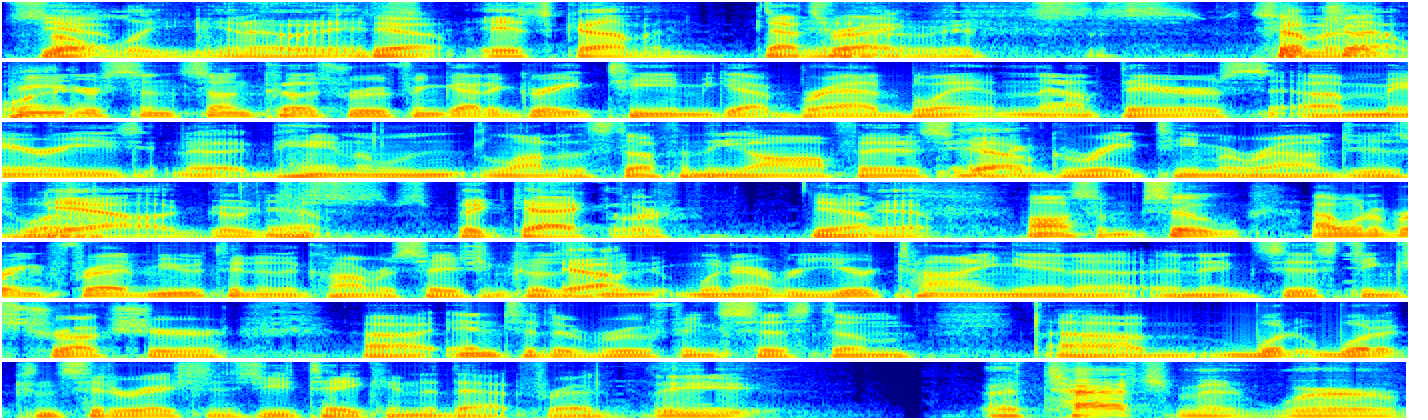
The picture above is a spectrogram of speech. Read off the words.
solely. You know, it's Yep. it's coming. That's You right. know, it's, it's So coming Chuck that way. Peterson, Suncoast Roofing, got a great team. You got Brad Blanton out there, uh, Mary uh, handling a lot of the stuff in the office. Got Yeah. a great team around you as well. Yeah, go- just spectacular. Yeah. Yeah. Awesome. So I want to bring Fred Muth into the conversation because Yeah. when, whenever you're tying in a, an existing structure uh, into the roofing system, um, what what considerations do you take into that, Fred? the attachment where,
